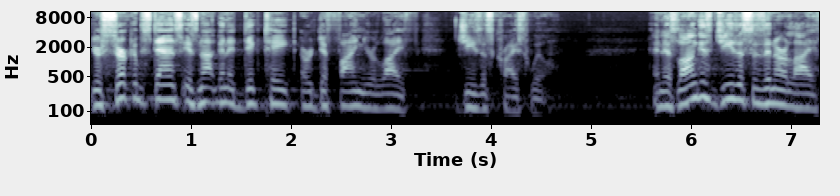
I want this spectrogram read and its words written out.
Your circumstance is not going to dictate or define your life. Jesus Christ will. And as long as Jesus is in our life,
